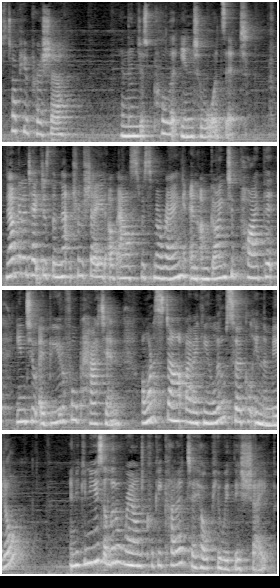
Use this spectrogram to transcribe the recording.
Stop your pressure and then just pull it in towards it. Now I'm going to take just the natural shade of our Swiss meringue and I'm going to pipe it into a beautiful pattern. I want to start by making a little circle in the middle and you can use a little round cookie cutter to help you with this shape.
